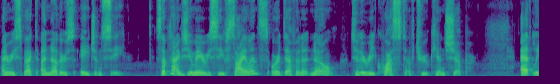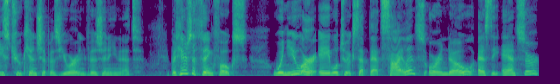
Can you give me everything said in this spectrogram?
and respect another's agency. Sometimes you may receive silence or a definite no to the request of true kinship, at least true kinship as you are envisioning it. But here's the thing, folks when you are able to accept that silence or a no as the answer,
